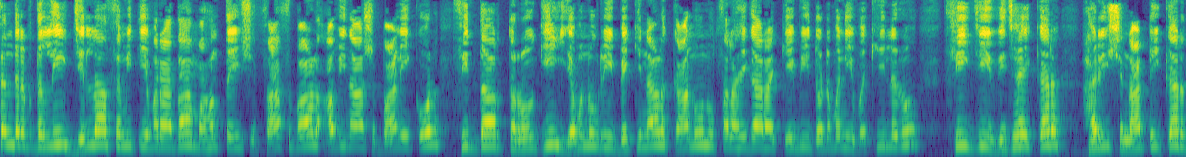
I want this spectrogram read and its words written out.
ಸಂದರ್ಭದಲ್ಲಿ ಜಿಲ್ಲಾ ಸಮಿತಿಯವರಾದ ಮಹಂತೇಶ್ ಸಾಸ್ಬಾಳ್, ಅವಿನಾಶ್ ಬಾಣಿಕೋಲ್, ಸಿದ್ಧಾರ್ಥ ರೋಗಿ, ಯಮನೂರಿ ಬೆಕಿನಾಳ್ ಕಾನೂನು ಸಲಹೆಗಾರ ಕೆಬಿ ದೊಡ್ಡಮನಿ ವಕೀಲರು, ಸಿಜಿ ವಿಜಯಕರ್, ಹರೀಶ್ ನಾಟಿಕರ್,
